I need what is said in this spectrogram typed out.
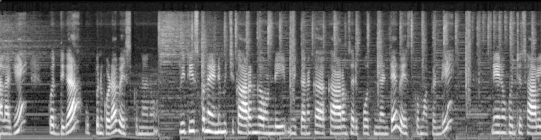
అలాగే కొద్దిగా ఉప్పుని కూడా వేసుకున్నాను. మీరు తీసుకున్న ఎండుమిర్చి కారంగా ఉండి మీకు కనుక కారం సరిపోతుందంటే వేసుకోమాకండి. నేను కొంచెం సాల్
